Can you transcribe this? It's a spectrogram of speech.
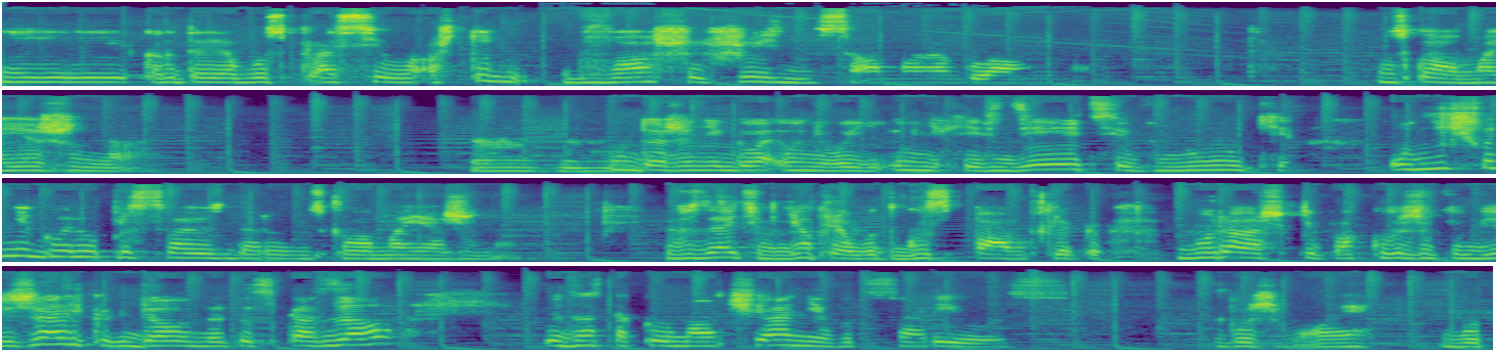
И когда я его спросила, а что в вашей жизни самое главное? Он сказал, моя жена. Он даже не говорил, у него у них есть дети, внуки. Он ничего не говорил про свое здоровье. Он сказал, моя жена. Вы знаете, у меня прям вот гуспамп, мурашки по коже побежали, когда он это сказал. И у нас такое молчание вот царилось. Боже мой, вот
